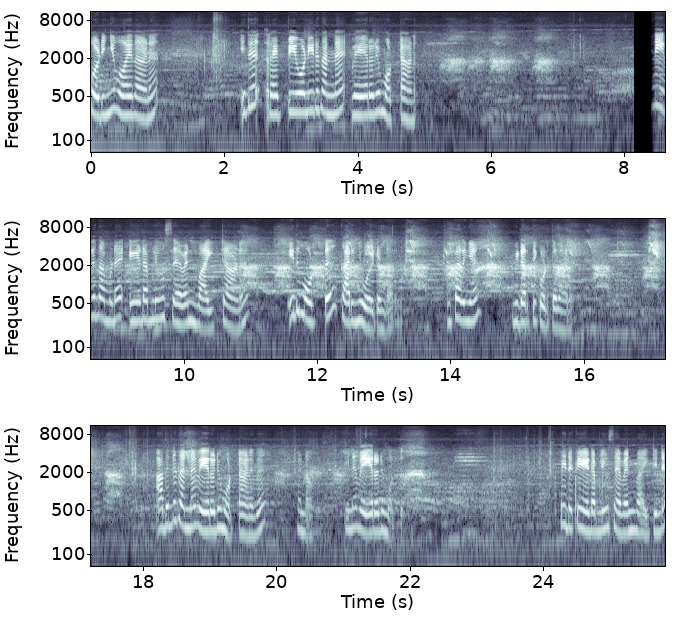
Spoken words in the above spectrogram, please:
പൊടിഞ്ഞു പോയതാണ്. ഇത് റെഡ് പിയോണിയുടെ തന്നെ വേറൊരു മൊട്ടാണ്. ഇനി ഇത് നമ്മുടെ എ ഡബ്ല്യു സെവൻ വൈറ്റ് ആണ്. ഇത് മൊട്ട് കരിഞ്ഞു പോയിട്ടുണ്ടായിരുന്നു. അപ്പം അത് ഞാൻ വിടർത്തി കൊടുത്തതാണ്. അതിന്റെ തന്നെ വേറൊരു മുട്ടാണിത്. കണ്ടോ? പിന്നെ വേറൊരു മുട്ട്. അപ്പോൾ ഇതൊക്കെ എ ഡബ്ല്യു സെവൻ വൈറ്റിന്റെ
